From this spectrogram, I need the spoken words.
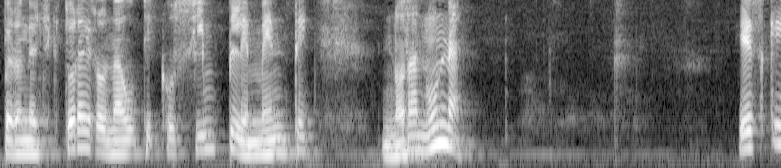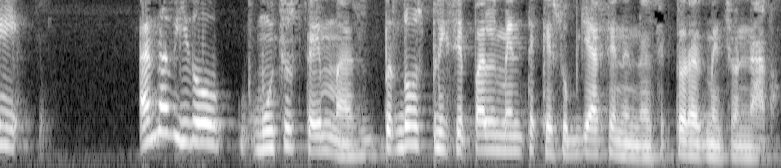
pero en el sector aeronáutico simplemente no dan una. Es que han habido muchos temas, dos principalmente que subyacen en el sector mencionado.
